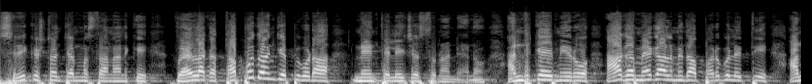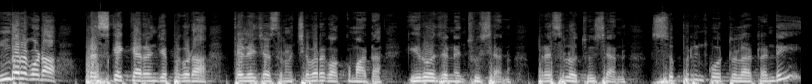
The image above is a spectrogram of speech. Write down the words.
శ్రీకృష్ణ జన్మస్థానానికి వెళ్ళక తప్పదు అని చెప్పి కూడా నేను తెలియజేస్తున్నాను నేను. అందుకే మీరు ఆగ మేఘాల మీద పరుగులెత్తి అందరూ కూడా ప్రెస్కి ఎక్కారని చెప్పి కూడా తెలియజేస్తున్నాను. చివరికి ఒక్క మాట. ఈరోజు నేను చూశాను ప్రెస్లో చూశాను. సుప్రీంకోర్టులో అటండి.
